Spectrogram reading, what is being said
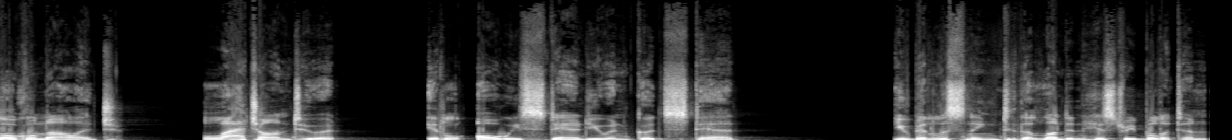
Local knowledge. Latch on to it. It'll always stand you in good stead. You've been listening to the London History Bulletin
